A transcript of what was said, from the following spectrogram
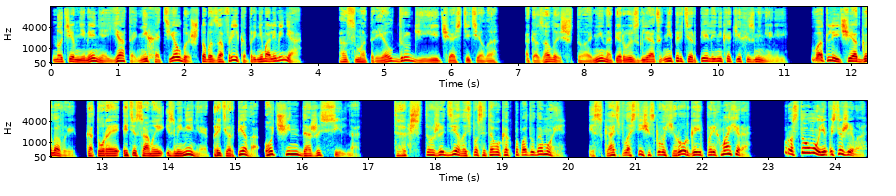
но тем не менее я-то не хотел бы, чтобы за фрика принимали меня. Осмотрел другие части тела. Оказалось, что они, на первый взгляд, не претерпели никаких изменений в отличие от головы, которая эти самые изменения претерпела очень даже сильно. «Так что же делать после того, как попаду домой? Искать пластического хирурга и парикмахера? Просто уму непостижимо.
